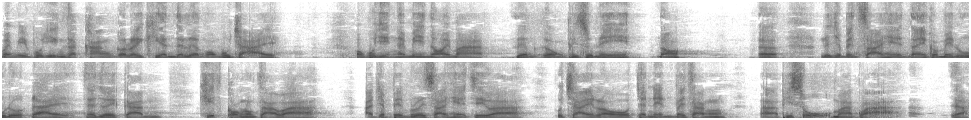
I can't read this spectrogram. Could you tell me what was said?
ไม่มีผู้หญิงสักครั้งก็เลยเขียนแต่เรื่องของผู้ชาย ของผู้หญิงให้มีน้อยมาก เรื่องของพิษุณีเนาะเออ หรือจะเป็นสาเหตุไหนก็ไม่รู้ได้ แต่ด้วยการคิดของหลวงตาว่า อาจจะเป็นด้วยสาเหตุที่ว่า ผู้ชายเราจะเน้นไปทางพิสูมากกว่านะ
